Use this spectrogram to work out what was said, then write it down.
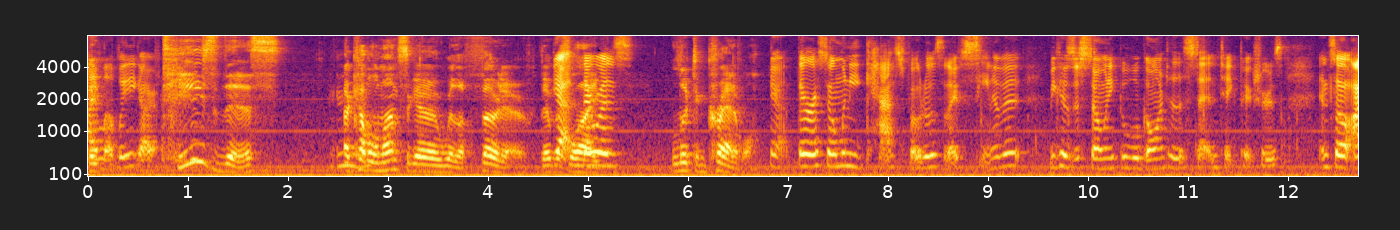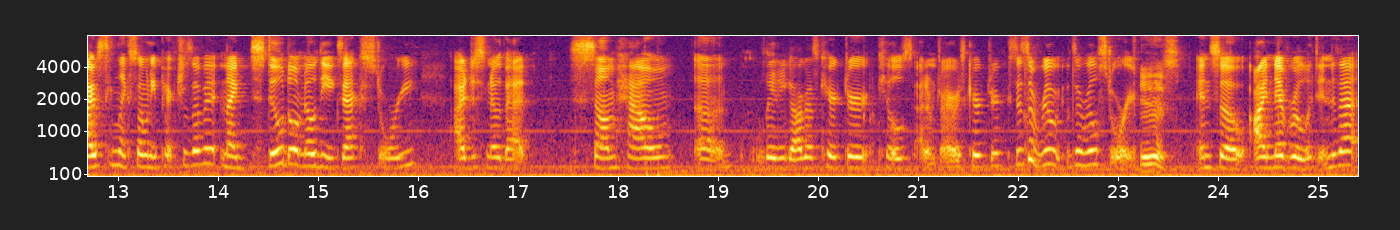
I love Lady Gaga. Tease this a couple of months ago with a photo that was Mm-hmm. Like there was looked incredible. yeah, there are so many cast photos that I've seen of it because there's so many people go onto the set and take pictures. And so I've seen like so many pictures of it and I still don't know the exact story. I just know that somehow uh, Lady Gaga's character kills Adam Driver's character because it's a real it's a real story. It is. And so I never looked into that,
